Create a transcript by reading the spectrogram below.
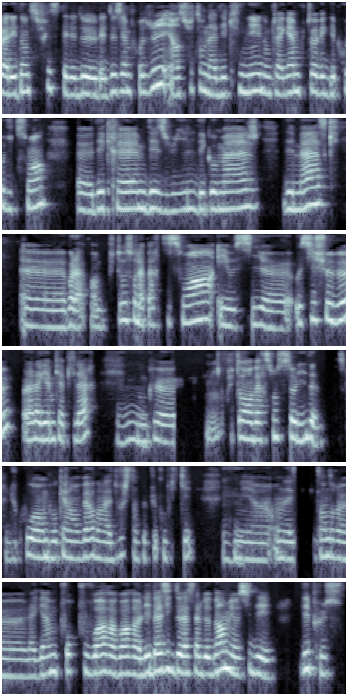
voilà, les dentifrices c'était les deux les deuxièmes produits et ensuite on a décliné donc la gamme plutôt avec des produits de soins, des crèmes, des huiles, des gommages, des masques. Euh, voilà, enfin, plutôt sur la partie soins et aussi euh, aussi cheveux. Voilà la gamme capillaire. Mmh. Donc euh, plutôt en version solide, parce que du coup, en bocal en verre dans la douche, c'est un peu plus compliqué. Mhm. Mais euh, on a essayé d'étendre euh, la gamme pour pouvoir avoir les basiques de la salle de bain, mais aussi des, des plus.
